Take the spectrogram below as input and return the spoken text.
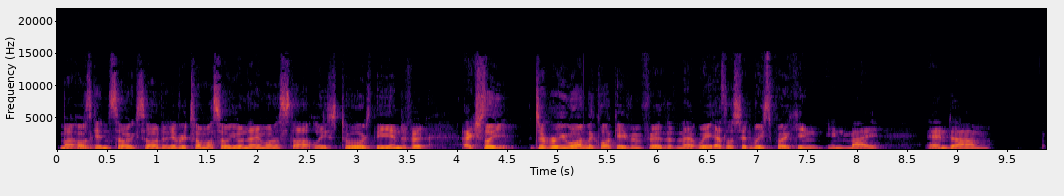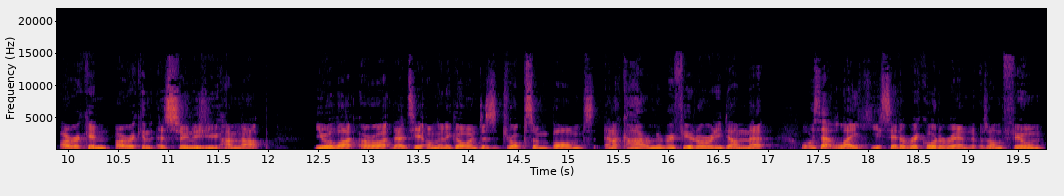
Mate, I was getting so excited every time I saw your name on a start list towards the end of it. Actually, to rewind the clock even further than that, we, as I said, we spoke in, in May, and um, I reckon, I reckon, as soon as you hung up, you were like, "All right, that's it. I'm going to go and just drop some bombs." And I can't remember if you had already done that. What was that lake you set a record around? It was on film.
